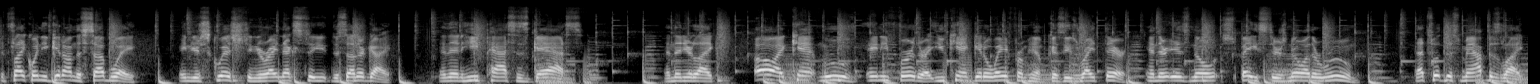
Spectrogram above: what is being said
It's like when you get on the subway and you're squished and you're right next to this other guy. And then he passes gas. And then you're like, oh, I can't move any further. You can't get away from him because he's right there. And there is no space, there's no other room. That's what this map is like.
